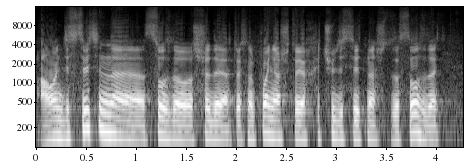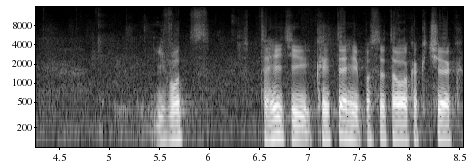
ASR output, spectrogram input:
а он действительно создал шедевр. То есть он понял, что я хочу действительно что-то создать. И вот третий критерий после того, как человек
